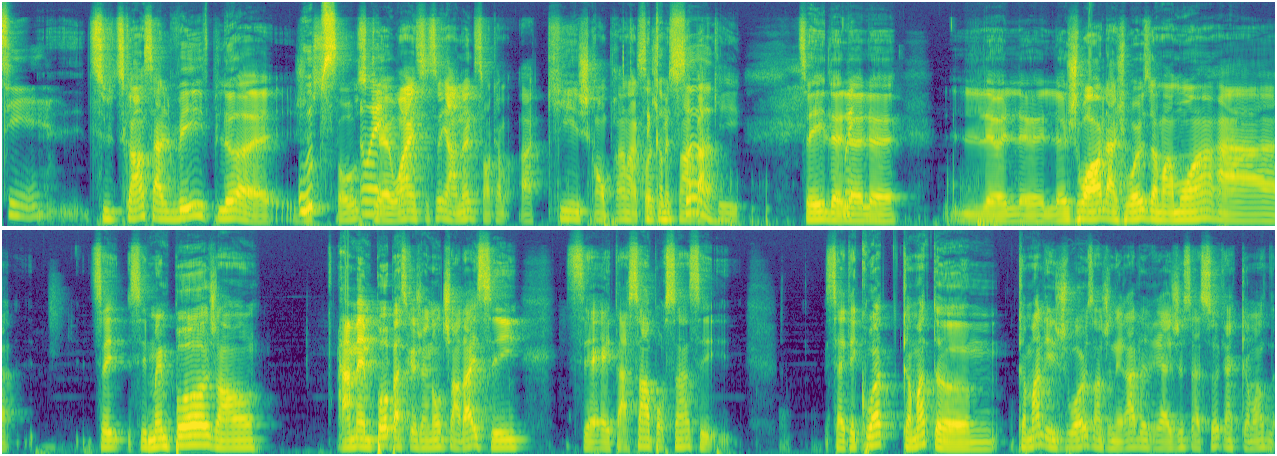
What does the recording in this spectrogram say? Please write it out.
Tu, tu commences à le vivre, puis là, euh, je Oups, suppose ouais. que, ouais, c'est ça, il y en a qui sont comme, ok, je comprends dans quoi je me sens ça. embarqué. Tu sais, le, Ouais. le, le, le, le- le joueur, la joueuse devant moi, à- tu sais, c'est même pas genre, ah, même pas parce que j'ai un autre chandail, c'est, c'est être à 100%, c'est, ça a été quoi, comment t'as, comment les joueuses en général réagissent à ça quand ils commencent,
